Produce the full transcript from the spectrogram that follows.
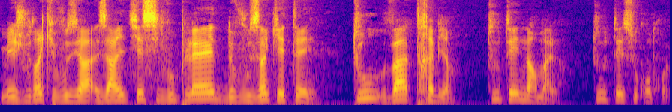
mais je voudrais que vous arrêtiez, s'il vous plaît, de vous inquiéter. Tout va très bien. Tout est normal. Est sous contrôle.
